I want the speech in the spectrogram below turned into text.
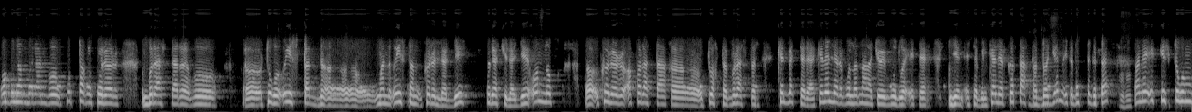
O bulan baran bu kuttağı körür, bıraşları bu tuğu ıyıstan, man ıyıstan körüllerdi, kelbettere, kelelleri bulan ağacı budu ete, diyen ete bil. Keler kırtakta doyen, ete bastı gıta. Hani ikkis tuğum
